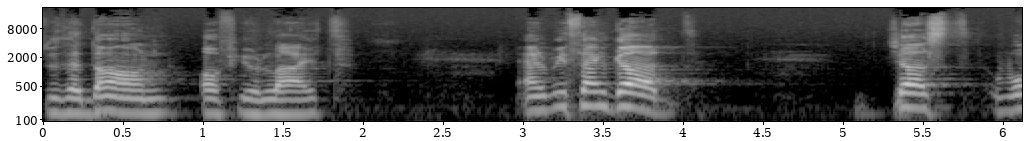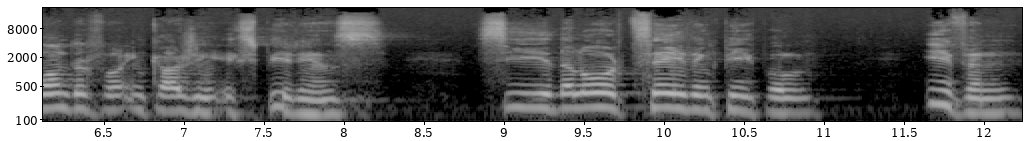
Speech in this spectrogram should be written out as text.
to the dawn of your light. And we thank God. Just wonderful, encouraging experience. See the Lord saving people even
